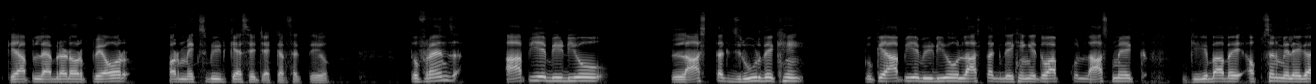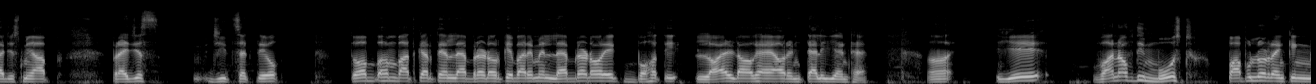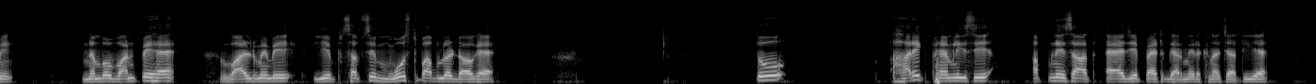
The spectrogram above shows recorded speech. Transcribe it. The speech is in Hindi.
कि आप लेब्राडोर प्योर और मिक्स ब्रीड कैसे चेक कर सकते हो। तो फ्रेंड्स आप ये वीडियो लास्ट तक ज़रूर देखें, क्योंकि आप ये वीडियो लास्ट तक देखेंगे तो आपको लास्ट में एक गिबाब ऑप्शन मिलेगा जिसमें आप प्राइजेस जीत सकते हो। तो अब हम बात करते हैं लेब्राडोर के बारे में। लेब्राडोर एक बहुत ही लॉयल डॉग है और इंटेलिजेंट है। ये one of the most popular ranking में नंबर वन पे है। वर्ल्ड में भी ये सबसे मोस्ट पॉपुलर डॉग है। तो हर एक फैमिली से अपने साथ एज ए पेट घर में रखना चाहती है,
